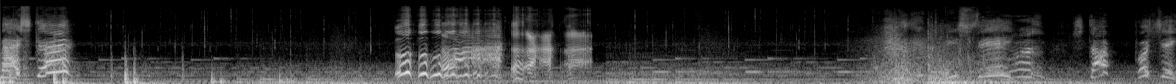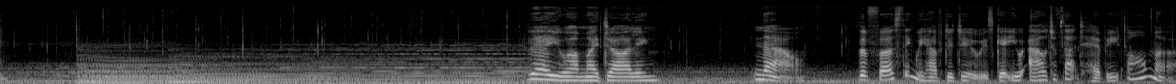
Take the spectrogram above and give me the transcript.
Master? we see. Stop pushing. There you are, my darling. Now, the first thing we have to do is get you out of that heavy armor.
